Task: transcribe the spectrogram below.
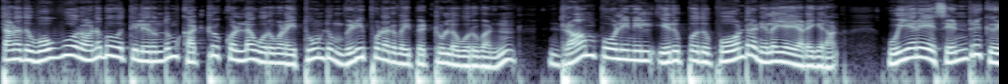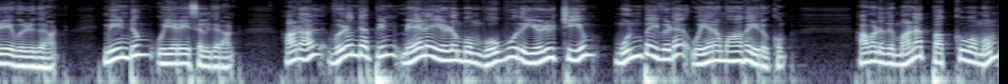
தனது ஒவ்வொரு அனுபவத்திலிருந்தும் கற்றுக்கொள்ள ஒருவனை தூண்டும் விழிப்புணர்வை பெற்றுள்ள ஒருவன் டிராம்போலினில் இருப்பது போன்ற நிலையை அடைகிறான். உயரே சென்று கீழே விழுகிறான். மீண்டும் உயரே செல்கிறான். ஆனால் விழுந்த பின் மேலே எழும்பும் ஒவ்வொரு எழுச்சியும் முன்பை விட உயரமாக இருக்கும். அவனது மனப்பக்குவமும்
